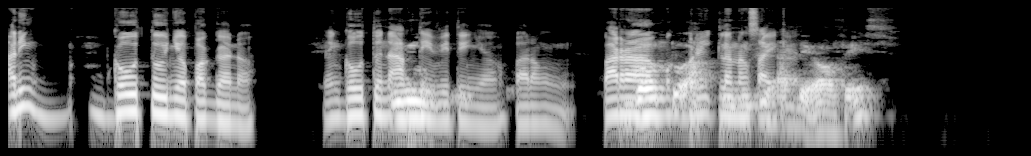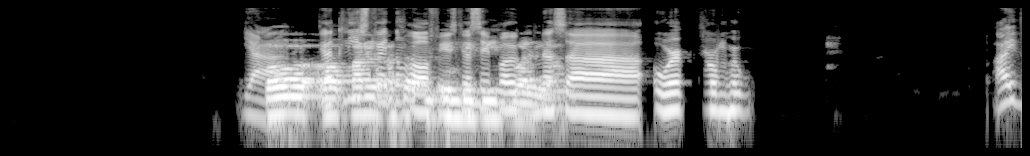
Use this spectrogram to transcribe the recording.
ano yung go-to nyo pag ano? Yung go-to na mean activity nyo? Parang para mag-break lang ng activity at cycle. the office? Yeah. O, At o least kahit ng office kasi pag nasa work from ay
